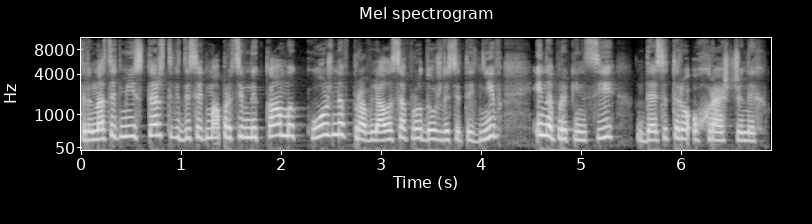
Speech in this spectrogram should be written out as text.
13 міністерств із 10 працівниками кожне вправлялося впродовж 10 днів і наприкінці 10 охрещених.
